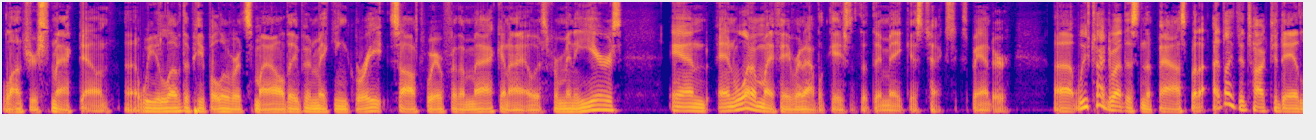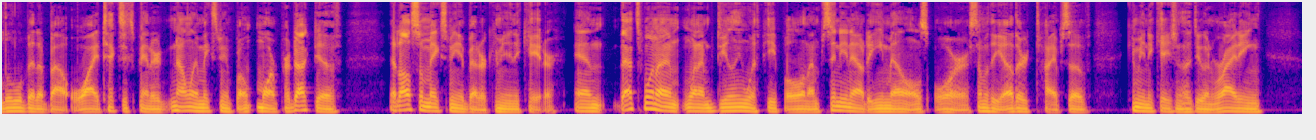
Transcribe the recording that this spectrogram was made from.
Launcher Smackdown. Uh, we love the people over at Smile. They've been making great software for the Mac and iOS for many years, and and one of my favorite applications that they make is Text Expander. Uh, we've talked about this in the past, but I'd like to talk today a little bit about why Text Expander not only makes me more productive, it also makes me a better communicator. And that's when I'm when I'm dealing with people and I'm sending out emails or some of the other types of communications I do in writing.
